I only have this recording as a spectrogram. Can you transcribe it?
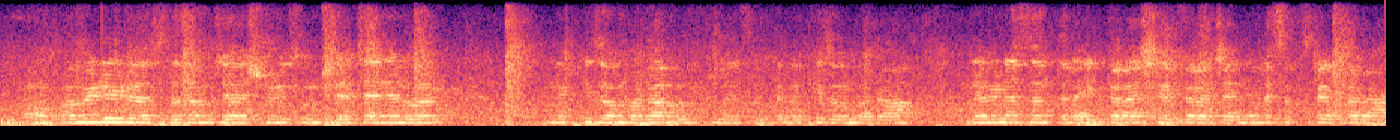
कॉमेडी व्हिडिओ असतात आमच्या अश्विनी सुमशा चॅनलवर. नक्की जाऊन बघा बघितलं असेल तर नक्की जाऊन बघा. नवीन असेल तर लाईक करा शेअर करा चॅनलला सबस्क्राईब करा.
